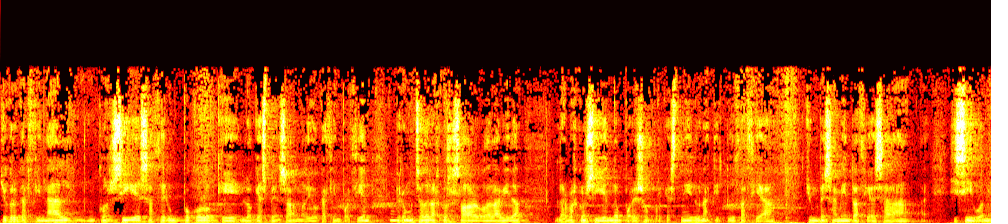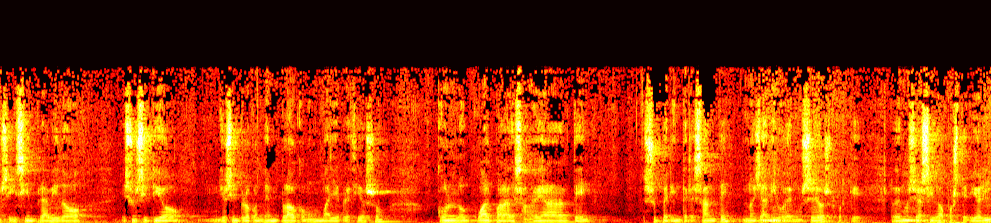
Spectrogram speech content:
yo creo que al final consigues hacer un poco lo que, lo que has pensado, no digo que al 100%, pero muchas de las cosas a lo largo de la vida las vas consiguiendo por eso, porque has tenido una actitud hacia y un pensamiento hacia esa... Y sí, bueno, sí, siempre ha habido... Es un sitio, yo siempre lo he contemplado como un valle precioso, con lo cual para desarrollar arte súper interesante, no ya digo de museos, porque lo de museos ha sido a posteriori,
